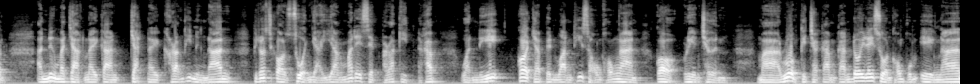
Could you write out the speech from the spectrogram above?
ร อันเนื่องมาจากในการจัดในครั้งที่หนึ่งนั้น พินักกรส่วนใหญ่ยังไม่ได้เสร็จภารกิจนะครับ วันนี้ก็จะเป็นวันที่สองของงานก็เรียนเชิญมาร่วมกิจกรรมกัน โดยในส่วนของผมเองนั้น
